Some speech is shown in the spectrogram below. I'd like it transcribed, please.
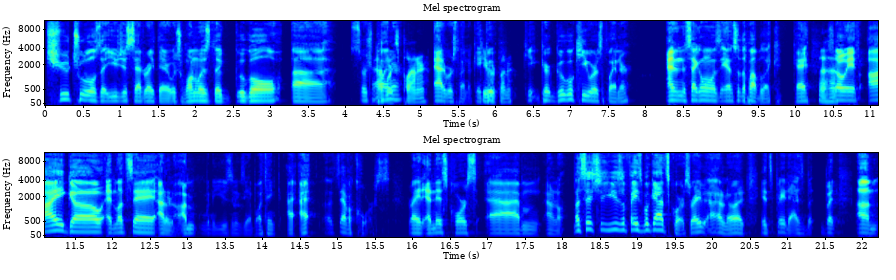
two tools that you just said right there, which one was the Google uh, search planner, AdWords Planner, AdWords planner, okay, Keyword Goo- Planner. Key- Google Keywords Planner, and then the second one was Answer the Public. Okay, Uh-huh. so if I go and let's say I don't know, I'm going to use an example. I think I, I let's have a course, right? And this course, um, I don't know. Let's say you use a Facebook ads course, right? I don't know. It's paid ads, but but um,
